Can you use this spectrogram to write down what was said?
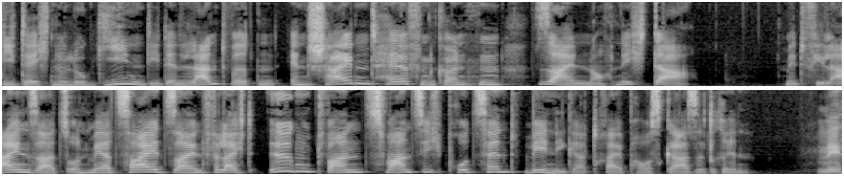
Die Technologien, die den Landwirten entscheidend helfen könnten, seien noch nicht da. Mit viel Einsatz und mehr Zeit seien vielleicht irgendwann 20 Prozent weniger Treibhausgase drin. Wenn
